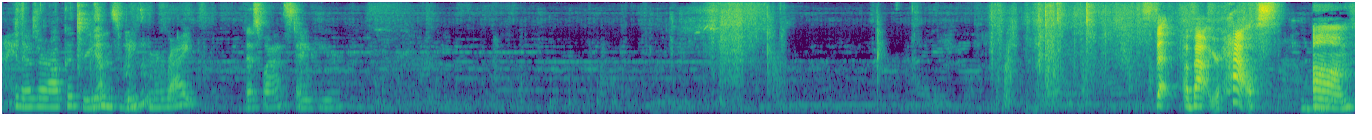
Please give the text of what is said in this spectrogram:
Hey, those are all good reasons to be mhm. somewhere, right? That's why I stayed here. So, about your house. Mm-hmm. Um,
